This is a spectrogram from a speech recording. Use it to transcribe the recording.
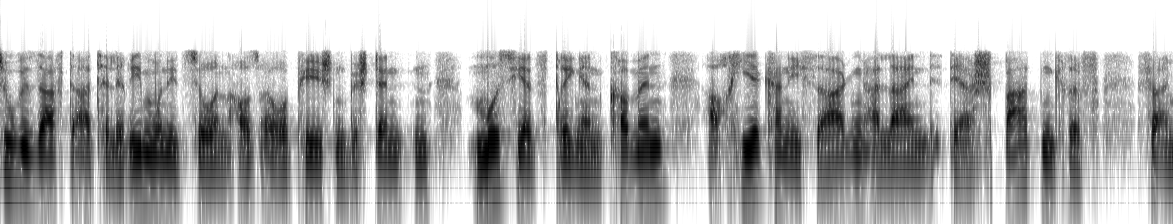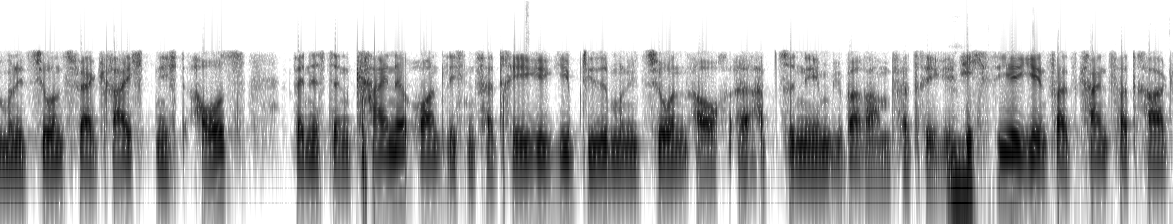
zugesagte Artilleriemunition aus europäischen Beständen muss jetzt dringend kommen. Auch hier kann ich sagen, allein der Spartengriff für ein Munitionswerk reicht nicht aus wenn es denn keine ordentlichen Verträge gibt, diese Munition auch äh, abzunehmen über Rahmenverträge. Mhm. Ich sehe jedenfalls keinen Vertrag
